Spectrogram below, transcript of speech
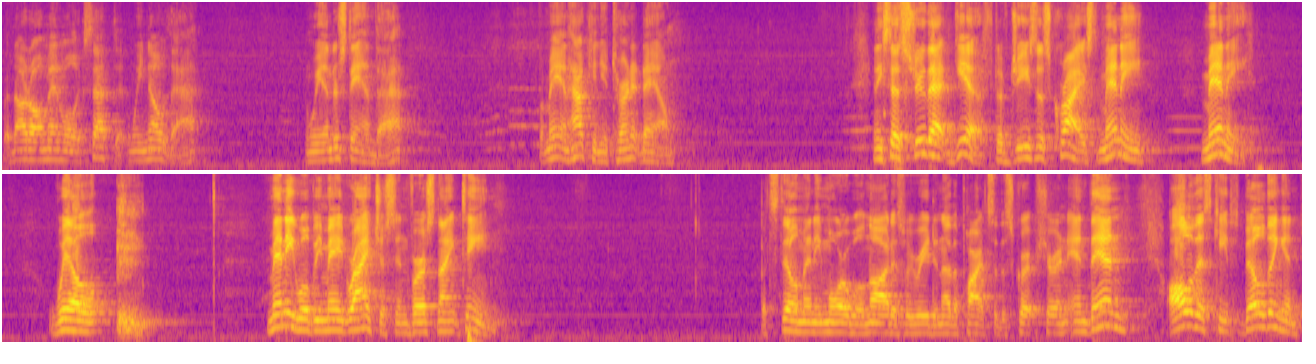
but not all men will accept it. We know that. And we understand that. But man, how can you turn it down? And he says, through that gift of Jesus Christ, many, many will many will be made righteous in verse 19 but still many more will not as we read in other parts of the scripture. And, and then all of this keeps building. And,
